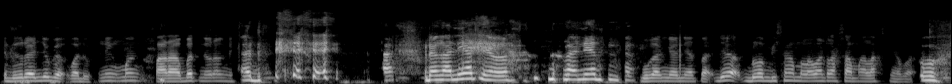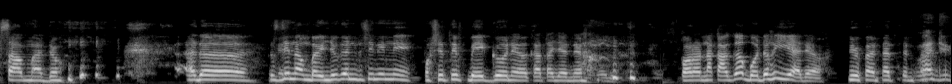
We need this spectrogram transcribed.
ketiduran juga waduh ini emang parah banget nih orang nih Aduh. Udah gak niat nih, loh. Udah gak niat. bukan gak niat pak dia belum bisa melawan rasa malasnya pak Uh, sama dong. Ada, terus dia nambahin juga di sini nih, positif bego nih katanya nih. Corona kagak bodoh iya deh. Gimana tuh? Waduh,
